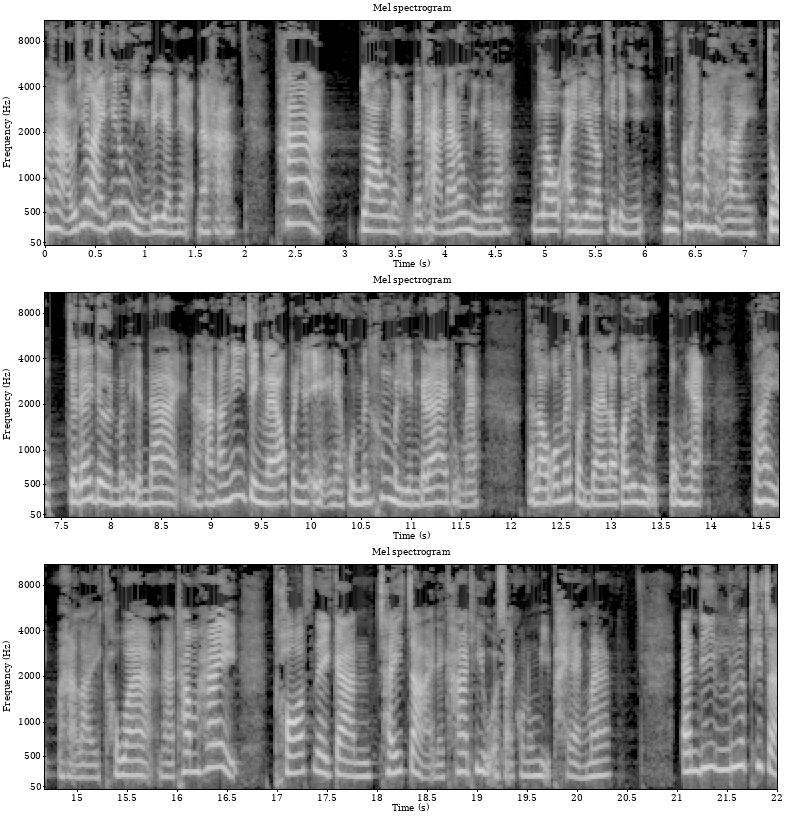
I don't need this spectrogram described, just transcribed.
มหาวิทยาลัยที่น้องหมีเรียนเนี่ยนะคะ ถ้าเราเนี่ยในฐานะน้องหมีเลยนะเราไอเดียเราคิดอย่างนี้ อยู่ใกล้มหาลัยจบจะได้เดินมาเรียนได้นะคะ ทั้งที่จริงๆแล้วปริญญาเอกเนี่ยคุณไม่ต้องมาเรียนก็ได้ถูกไหมแต่เราก็ไม่สนใจเราก็จะอยู่ตรงเนี้ย ใกล้มหาลัยเขาว่านะทำให้คอสในการใช้จ่ายในค่าที่อยู่อาศัยของน้องหมีแพงมากแอนดี้เลือกที่จะ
